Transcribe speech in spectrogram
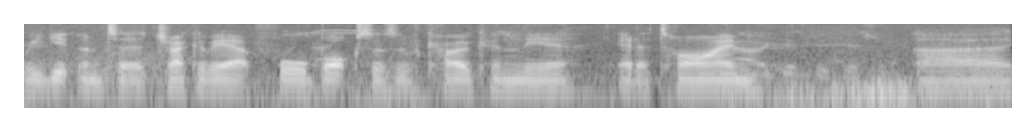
We get them to chuck about four boxes of Coke in there at a time, uh,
